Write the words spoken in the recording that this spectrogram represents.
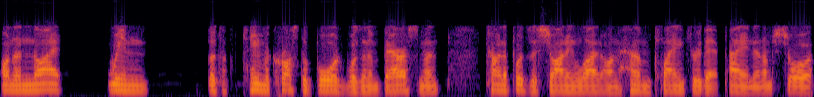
on a night when the team across the board was an embarrassment, kind of puts a shining light on him playing through that pain, and I'm sure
